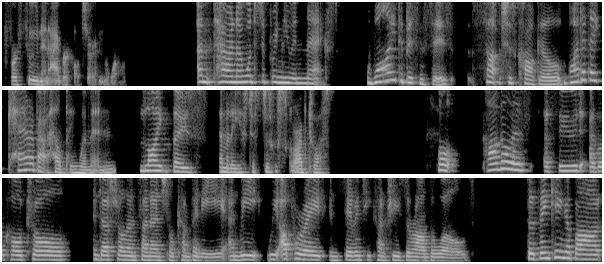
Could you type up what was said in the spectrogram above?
for food and agriculture in the world. Um, Taryn, I wanted to bring you in next. Why do businesses such as Cargill, why do they care about helping women like those Emily has just described to us? Well, Cargill is a food, agricultural, industrial, and financial company, and we we operate in 70 countries around the world. So thinking about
